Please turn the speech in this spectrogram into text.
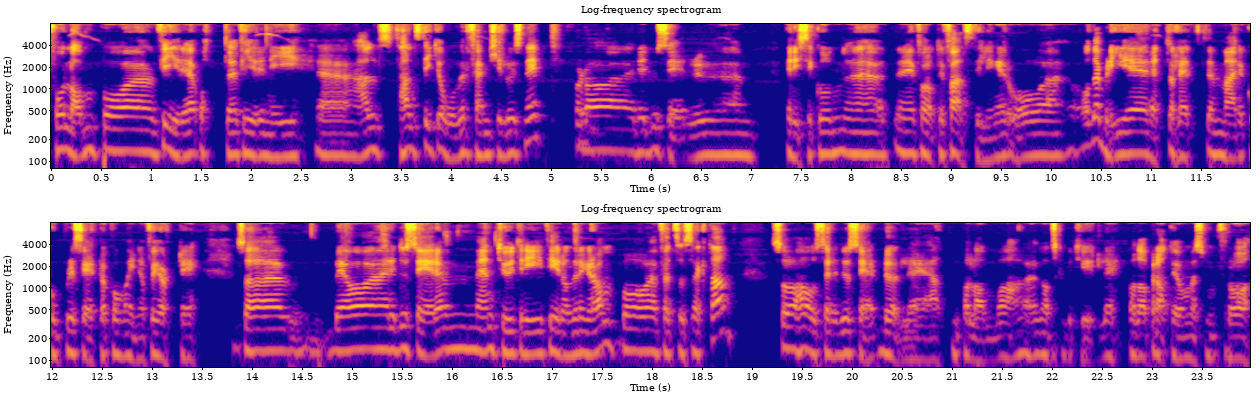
få lam på 4-8-4-9, eh, helst, helst, ikke over 5 kg i snitt. For da reduserer du eh, risikoen eh, i forhold til feilstillinger, og, og, det blir rett og slett mer komplisert å komme inn og få gjort det. Så ved å redusere med en 200-400 gram på fødselsvekta, så har også redusert dødeligheten på lamma ganske betydelig. Og da prater jeg om som fra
